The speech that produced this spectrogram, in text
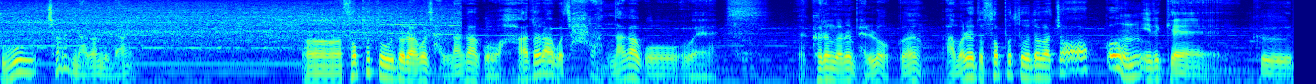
두부처럼 나갑니다. 어, 소프트우드라고 잘 나가고 하드라고 잘 안 나가고 왜 그런 거는 별로 없고요. 아무래도 소프트우드가 조금 이렇게 그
